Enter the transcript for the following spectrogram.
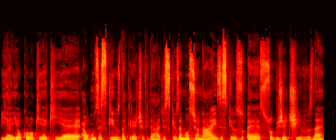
E aí, eu coloquei aqui é, alguns skills da criatividade, skills emocionais, skills é, subjetivos, né?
